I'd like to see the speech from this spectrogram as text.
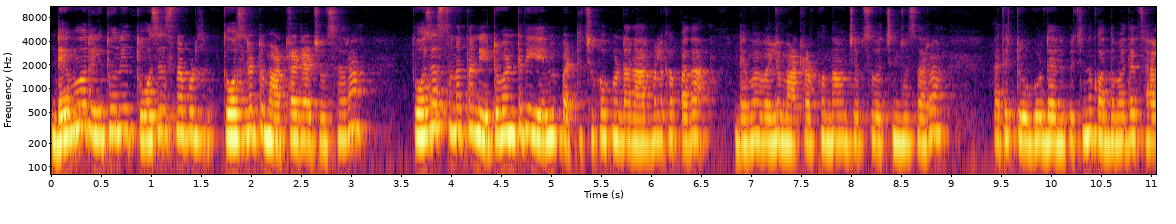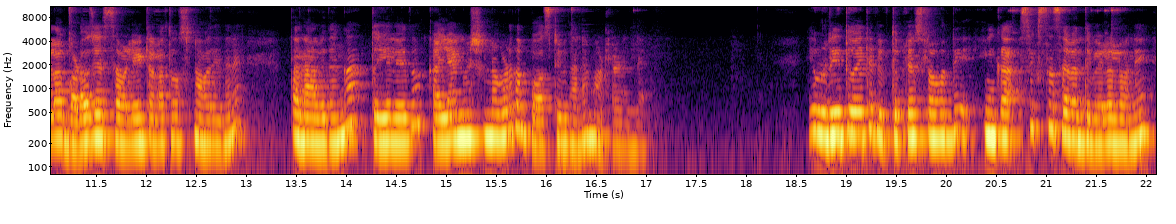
డెమో రీతుని తోసేసినప్పుడు తోసినట్టు మాట్లాడాడు చూసారా? తోసేస్తున్న తను ఎటువంటిది ఏమీ పట్టించుకోకుండా నార్మల్గా పద డెమో వెళ్ళి మాట్లాడుకుందామని చెప్పి వచ్చింది చూసారా? అది టూ గుడ్ అనిపించింది. కొంతమంది చాలా గొడవ చేసేవాళ్ళు. ఏంటి అలా తోస్తున్నావు? అది ఇదని తను ఆ విధంగా తొయ్యలేదు. కళ్యాణ్ విషయంలో కూడా తను పాజిటివ్గానే మాట్లాడింది. ఇప్పుడు రీతు అయితే ఫిఫ్త్ ప్లేస్లో ఉంది. ఇంకా సిక్స్త్ సెవెంత్ వేళలోనే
